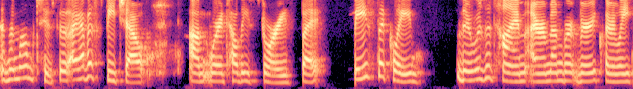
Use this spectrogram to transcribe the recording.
and my mom too. So I have a speech out um, where I tell these stories, but basically, there was a time I remember it very clearly.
